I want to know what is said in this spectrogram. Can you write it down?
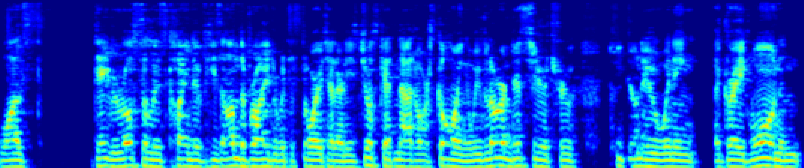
whilst David Russell is kind of he's on the bridle with the storyteller and he's just getting that horse going. And we've learned this year through Keith Donoghue winning a grade one and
